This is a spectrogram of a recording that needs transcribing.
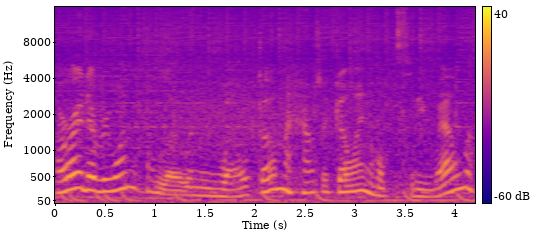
Alright everyone, hello and welcome. How's it going? Hopefully well.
